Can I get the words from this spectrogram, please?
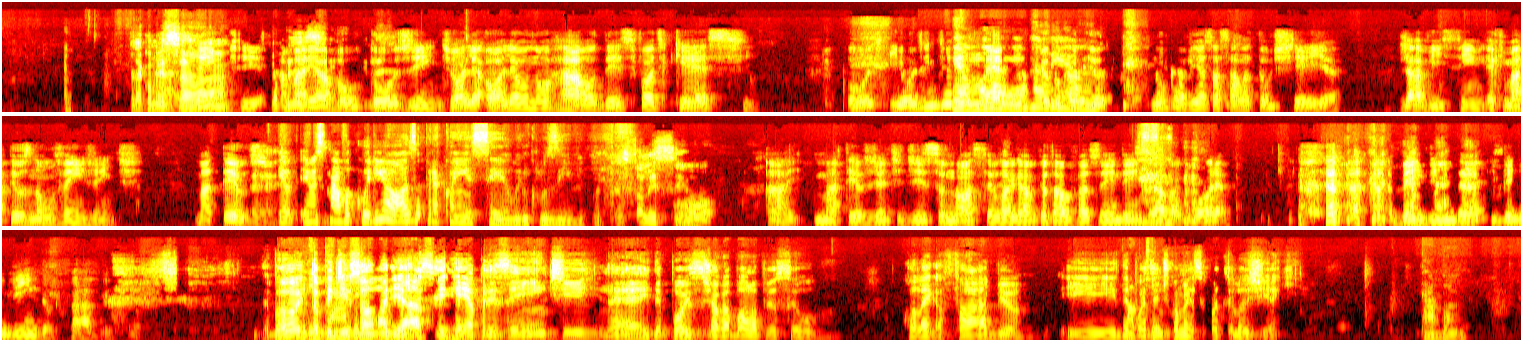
Para começar. Ah, gente, a Maria voltou, né? gente. Olha, olha o know-how desse podcast. Hoje, e hoje em dia é uma honra, eu nunca, eu nunca vi essa sala tão cheia. Já vi, sim. É que Matheus não vem, gente. Matheus. É. Eu, eu estava curiosa para conhecê-lo, inclusive. Matheus faleceu. Oh, Ai, Matheus, diante disso, nossa, eu largava o que eu estava fazendo e entrava agora. Bem-vinda e bem-vindo, Fábio. Vou então pedir só a Maria se reapresente, né? E depois joga a bola para o seu colega Fábio. E depois okay. a gente começa com a trilogia aqui. Tá bom.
